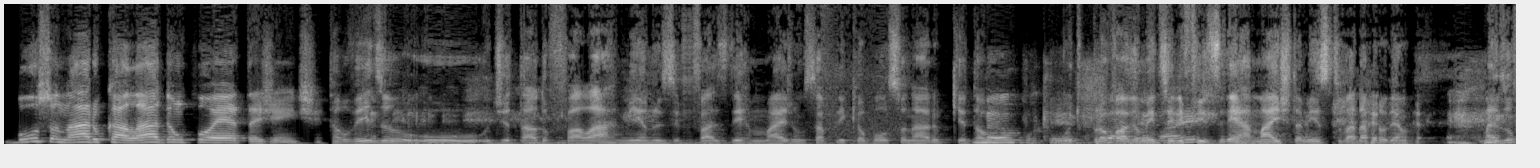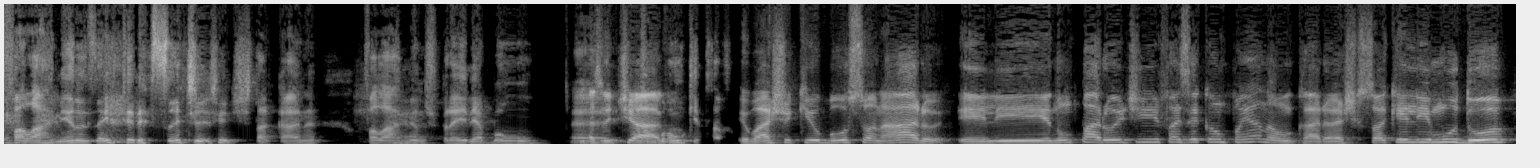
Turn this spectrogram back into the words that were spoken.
Bolsonaro calado é um poeta, gente. Talvez o, o, o ditado falar menos e fazer mais não se aplique ao Bolsonaro, porque, tal, não, porque muito provavelmente se ele fizer mais também isso vai dar problema. Mas o falar menos é interessante a gente destacar, né? Falar é. menos para ele é bom. Mas, o Thiago, tá... eu acho que o Bolsonaro, ele não parou de fazer campanha, não, cara. Eu acho que só que ele mudou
